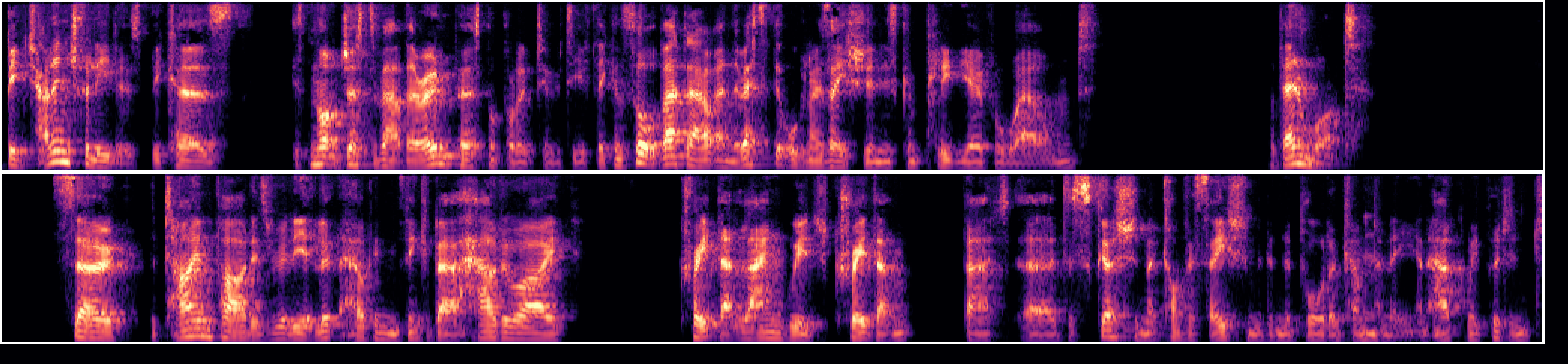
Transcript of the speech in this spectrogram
big challenge for leaders because it's not just about their own personal productivity. If they can sort that out and the rest of the organization is completely overwhelmed, well, then what? So the time part is really helping them think about how do I create that language, create that that uh, discussion, that conversation within the broader company, and how can we put into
